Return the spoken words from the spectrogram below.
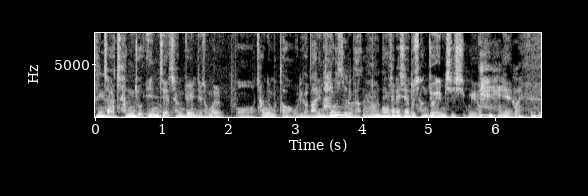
그래요. 자, 창조 인재, 창조 인재 정말 어, 작년부터 우리가 많이, 많이 들었습니다. 들었어요. 네. 홍선혜 씨는 또 창조 MC시고요. 예. 고맙습니다.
